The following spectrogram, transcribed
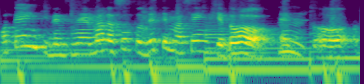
お天気ですね、まだ外出てませんけど、うんえっと、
